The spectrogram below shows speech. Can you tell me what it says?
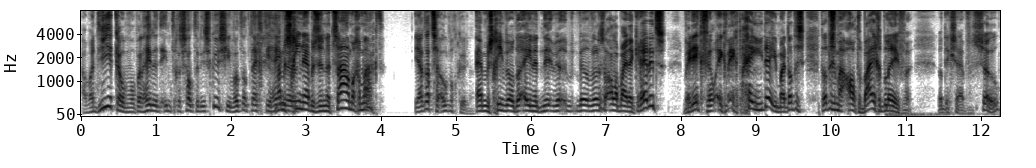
Ja, maar hier komen we op een hele interessante discussie. Want dat legt die hele... Maar misschien hebben ze het samen gemaakt. Ja, dat zou ook nog kunnen. En misschien wil de een het, wil, willen ze allebei de credits. Weet ik veel. Ik, ik heb geen idee. Maar dat is, dat is mij altijd bijgebleven. Dat ik zei van zo,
